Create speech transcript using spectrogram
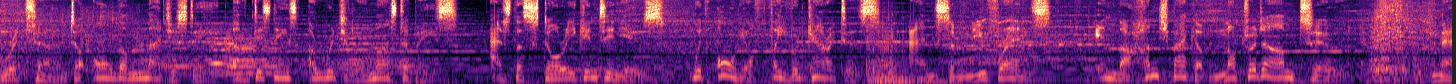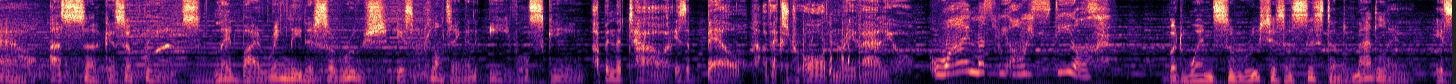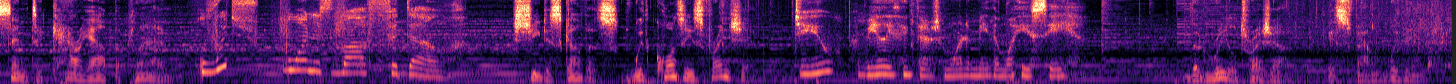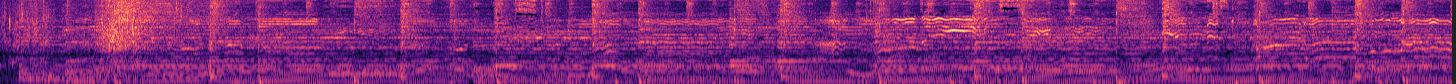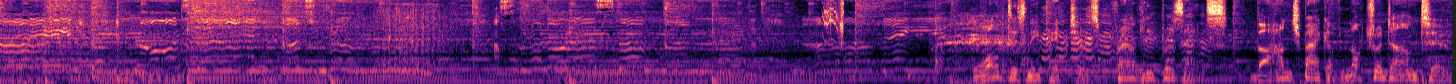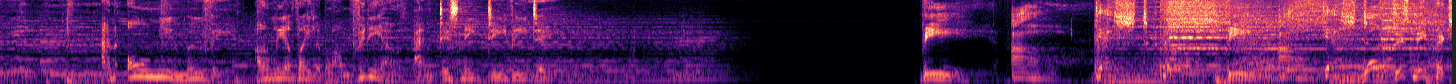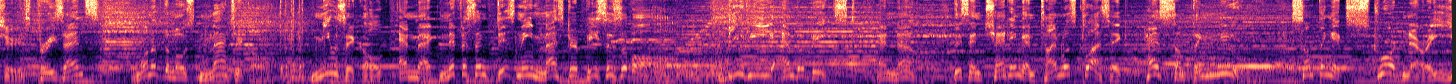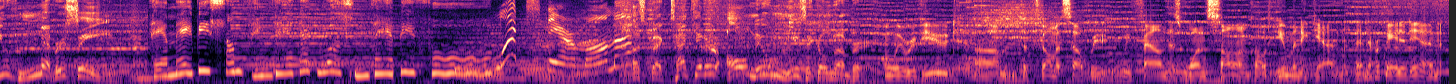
Return to all the majesty of Disney's original masterpiece as the story continues with all your favorite characters and some new friends in The Hunchback of Notre Dame 2. Now, a circus of thieves led by ringleader Sarousch is plotting an evil scheme. Up in the tower is a bell of extraordinary value. Why must we always steal? But when Sarousch's assistant Madellaine is sent to carry out the plan, Which one is La Fidèle? She discovers with Quasi's friendship Do you really think there's more to me than what you see? that real treasure is found within. Walt Disney Pictures proudly presents The Hunchback of Notre Dame 2. An all new movie, only available on video and Disney DVD. Be our guest. Be our guest. Walt Disney Pictures presents one of the most magical, musical, and magnificent Disney masterpieces of all Beauty and the Beast. And now, this enchanting and timeless classic has something new, something extraordinary you've never seen. There may be something there that wasn't there before. What's there, Mama? A spectacular all new musical number. When we reviewed um, the film itself, we, we found this one song called Human Again that never made it in.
